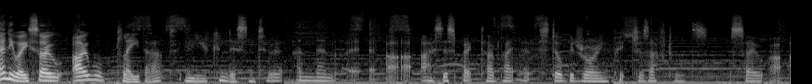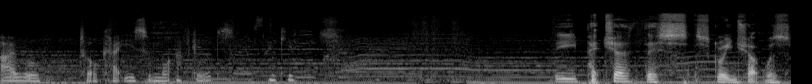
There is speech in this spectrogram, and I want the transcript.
Anyway, so I will play that and you can listen to it, and then I, I, I suspect I might still be drawing pictures afterwards. So I, I will talk at you some more afterwards. Thank you. The picture this screenshot was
